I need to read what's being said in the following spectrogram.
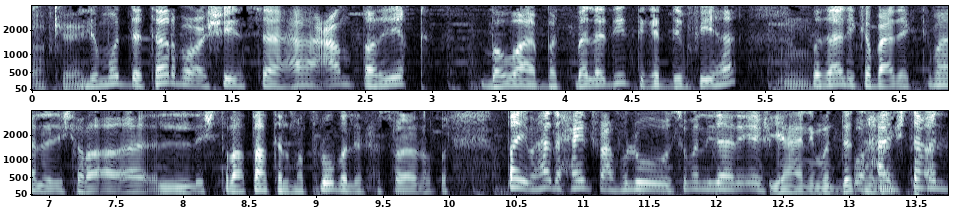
أوكي لمدة 24 ساعة عن طريق بوابة بلدي تقدم فيها. وذلك بعد اكتمال الاشتراطات المطلوبة للحصول على الرخصه. طيب هذا حيدفع فلوس ومن داري إيش يعني مدتها وحيشتغل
